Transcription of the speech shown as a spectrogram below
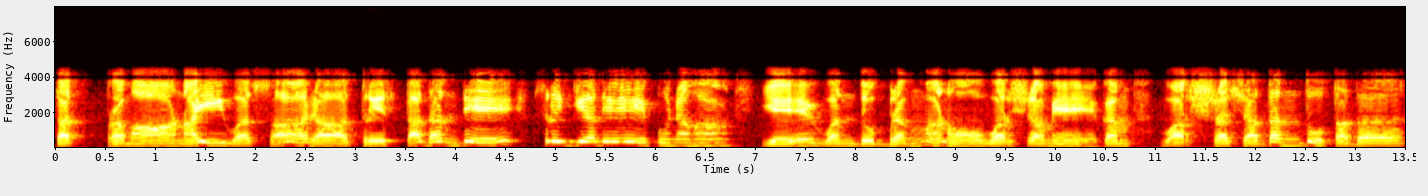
तत् प्रमाणैव सा रात्रिस्तदन्ते सृज्यते पुनः। एवं ब्रह्मणो वर्षमेकं वर्षशतन्तु तद्।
